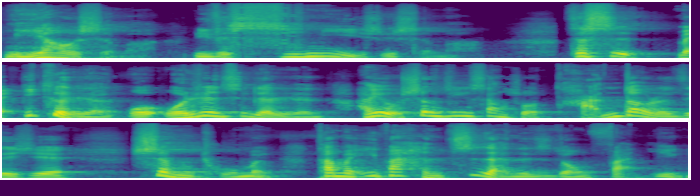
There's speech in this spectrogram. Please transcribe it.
你要什么？你的心意是什么？”这是每一个人，我我认识的人，还有圣经上所谈到的这些圣徒们，他们一般很自然的这种反应。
